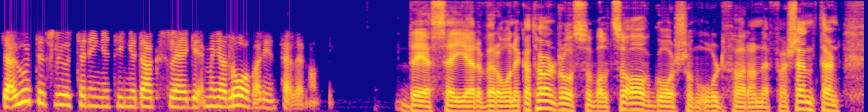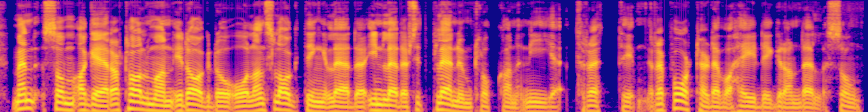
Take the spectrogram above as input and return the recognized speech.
Jag utesluter ingenting i dagsläget men jag lovar inte heller någonting. Det säger Veronica Törnros som alltså avgår som ordförande för Centern men som agerar talman idag då Ålands lagting leder, inleder sitt plenum klockan 9.30. Reporter det var Heidi Grandell Sonck.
